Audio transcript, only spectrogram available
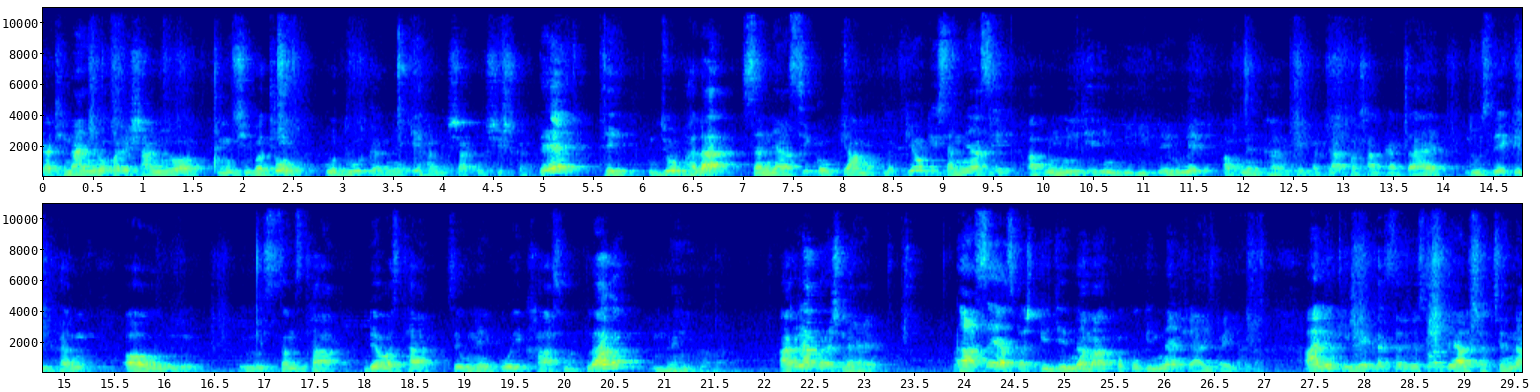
कठिनाइयों, परेशानियों और मुसीबतों को दूर करने की हमेशा कोशिश करते थे। जो भला सन्यासी को क्या मतलब? क्योंकि सन्यासी अपनी निजी ज़िंदगी जीते हुए अपने धर्म के प्रचार प्रसार करता है, दूसरे के धर्म और संस्था, व्यवस्था से उन्हें कोई खास मतलब नहीं होता। अगला प्रश्न है आशय स्पष्ट कीजिए नम आँखों को गिनना स्याही फैलाना। आने की लेखक सर्वेश्वर दयाल सक्सेना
